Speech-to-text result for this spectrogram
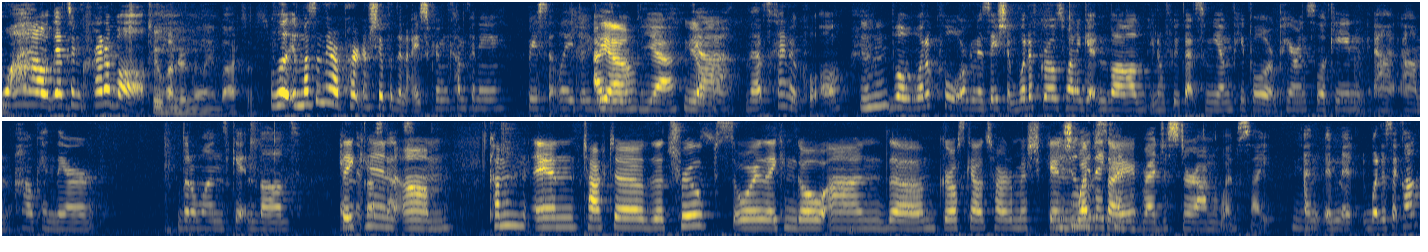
Wow, that's incredible. 200 million boxes. Well, and wasn't there a partnership with an ice cream company recently? Didn't they? Yeah. Yeah. Yeah, that's kind of cool. Well, what a cool organization. What if girls want to get involved? You know, if we've got some young people or parents looking at um, how can their little ones get involved? in They the Girl can Scouts? um, come and talk to the troops, or they can go on the Girl Scouts Heart of Michigan Usually they website. can register on the website. and, and what is it called?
